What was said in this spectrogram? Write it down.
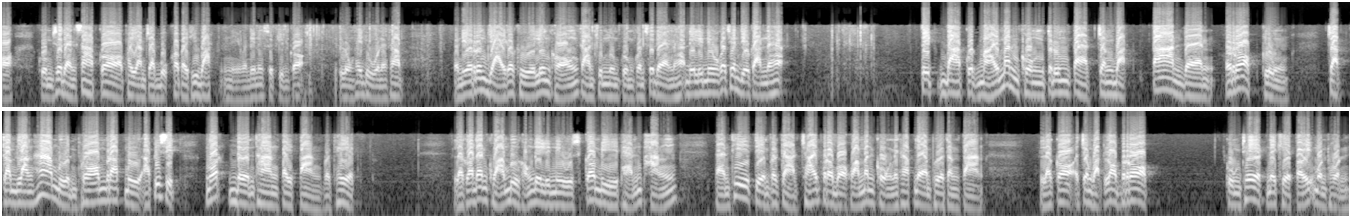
กลุ่มเสื้อแดงทราบก็พยายามจะบุกเข้าไปที่วัดนี่วันนี้หนังสือพิมพ์ก็ลงให้ดูนะครับ วันนี้เรื่องใหญ่ก็คือเรื่องของการชุมนุมกลุ่มคนเสื้อแดงนะฮะเดลินิวก็เช่นเดียวกันนะฮะติดดาบกฎหมายมั่นคงตรึง 8 จังหวัดต้านแดงรอบกรุงจัดกำลังห้าหมื่นพร้อมรับมืออภิสิทธิ์งดเดินทางไปต่างประเทศ แล้วก็ด้านขวามือของ Daily News ก็มีแผนผัง แผนที่เตรียมประกาศใช้พรบความมั่นคงนะครับในอำเภอต่างๆ แล้วก็จังหวัดรอบๆ กรุงเทพในเขตปริมณฑล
